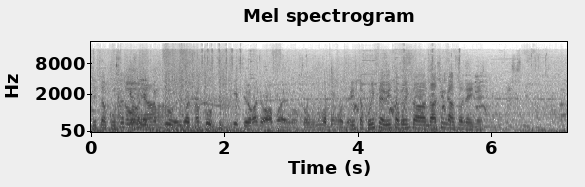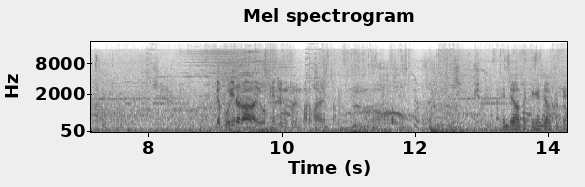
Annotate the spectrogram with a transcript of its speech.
윈스턴 공 쓸게 또 그냥 자꾸 이거 자꾸 비스킷 들어가지 와봐 이거 그거 우는 거 먹어도 돼 윈스턴 공 있어 윈스턴 공 있어 나 신경 안 써도 돼 이제 근데 뭐 이러라. 이거 겐지군 돌리면 바로 가야겠다. 겐지만 쓸게 겐지만 보실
